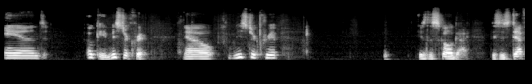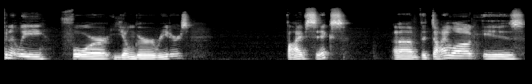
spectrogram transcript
and okay, Mr. Crypt. Now, Mr. Crypt is the skull guy. This is definitely for younger readers, five, six. Um, the dialogue is,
